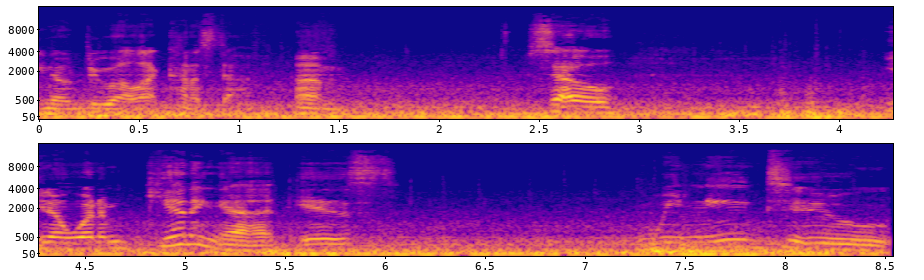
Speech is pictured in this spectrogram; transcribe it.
you know do all that kind of stuff um, so you know what i'm getting at is we need to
